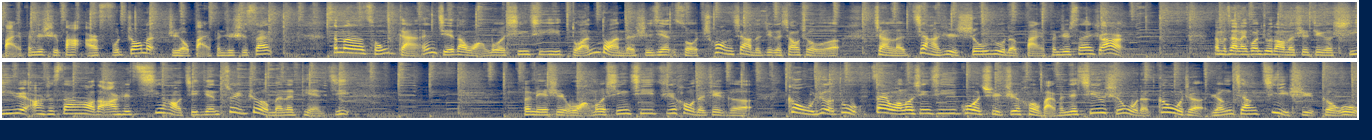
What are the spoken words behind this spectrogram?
百分之十八，而服装呢只有百分之十三。那么从感恩节到网络星期一，短短的时间所创下的这个销售额，占了假日收入的百分之三十二。那么再来关注到的是这个十一月二十三号到二十七号期间最热门的点击，分别是网络星期一之后的这个购物热度。在网络星期一过去之后，百分之七十五的购物者仍将继续购物。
